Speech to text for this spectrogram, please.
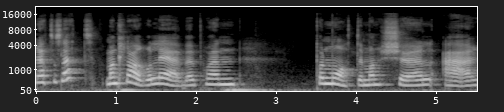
rett og slett. Man klarer å leve på en på en måte man sjøl er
